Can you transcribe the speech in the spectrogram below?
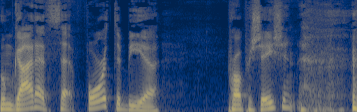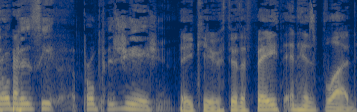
whom God hath set forth to be a propitiation. Propitiation. Thank you. Through the faith in his blood,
